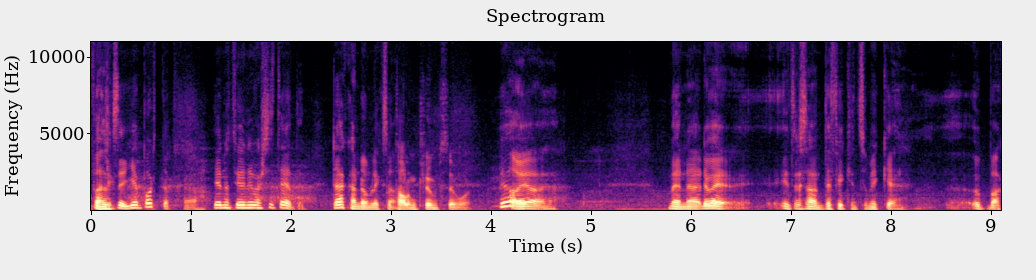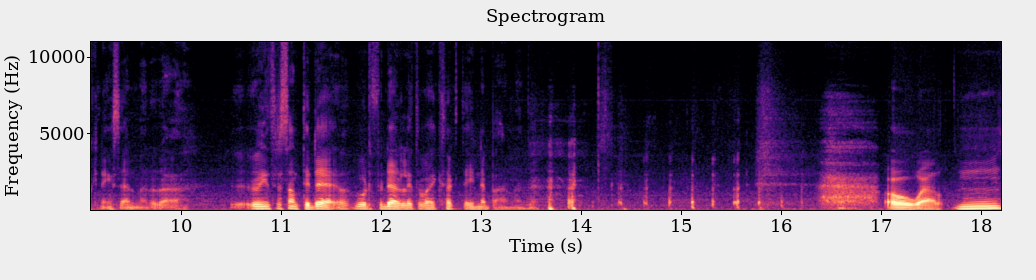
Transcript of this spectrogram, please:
Bara liksom, ge bort dem. Ja. Ge dem till universiteten. Där kan de På liksom... tal om klumpsummor. Ja, ja. ja. Men eh, det var intressant, det fick inte så mycket uppbackning sen. Men det, där. det var en intressant idé, jag borde fundera lite vad exakt det innebär. Men. Oh well. mm.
